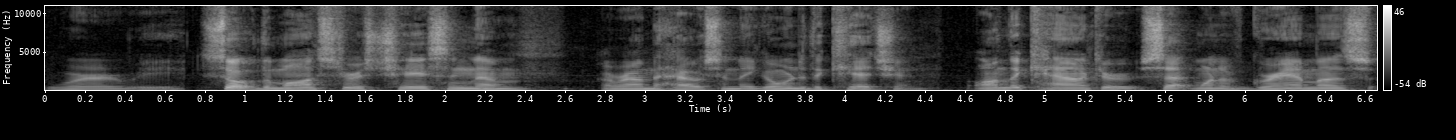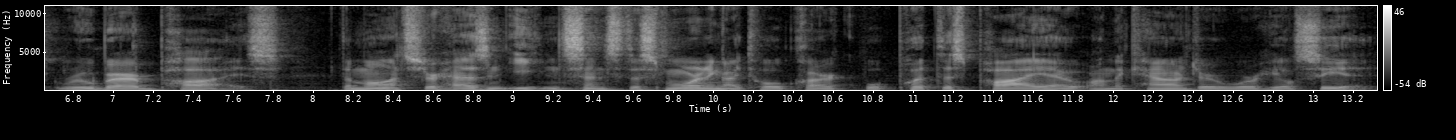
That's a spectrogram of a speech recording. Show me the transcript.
where are we? So the monster is chasing them around the house, and they go into the kitchen. On the counter, sat one of Grandma's rhubarb pies. The monster hasn't eaten since this morning. I told Clark. We'll put this pie out on the counter where he'll see it.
